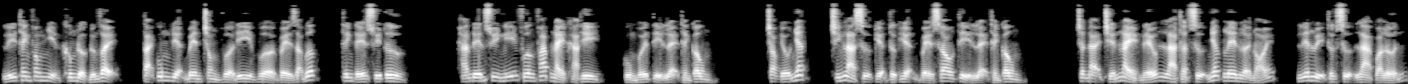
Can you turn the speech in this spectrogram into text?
Lý thanh phong nhịn không được đứng dậy, tại cung điện bên trong vừa đi vừa về dạ bước, tinh tế suy tư. Hắn đến suy nghĩ phương pháp này khả thi, cùng với tỷ lệ thành công. Trọng yếu nhất chính là sự kiện thực hiện về sau tỷ lệ thành công. Trận đại chiến này nếu là thật sự nhắc lên lời nói, liên lụy thực sự là quá lớn,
